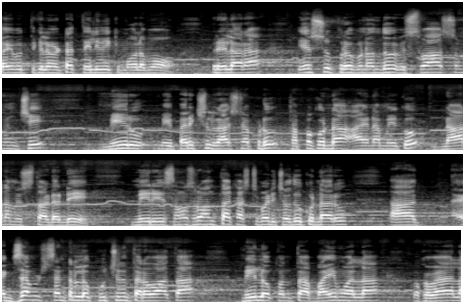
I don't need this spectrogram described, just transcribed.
భయభక్తి కలిగినట తెలివికి మూలము. ప్రియులారా యేసు ప్రభునందు విశ్వాసం ఉంచి మీరు మీ పరీక్షలు రాసినప్పుడు తప్పకుండా ఆయన మీకు జ్ఞానం ఇస్తాడండి. మీరు ఈ సంవత్సరం అంతా కష్టపడి చదువుకున్నారు. ఎగ్జామ్ సెంటర్లో కూర్చున్న తర్వాత మీలో కొంత భయం వల్ల ఒకవేళ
